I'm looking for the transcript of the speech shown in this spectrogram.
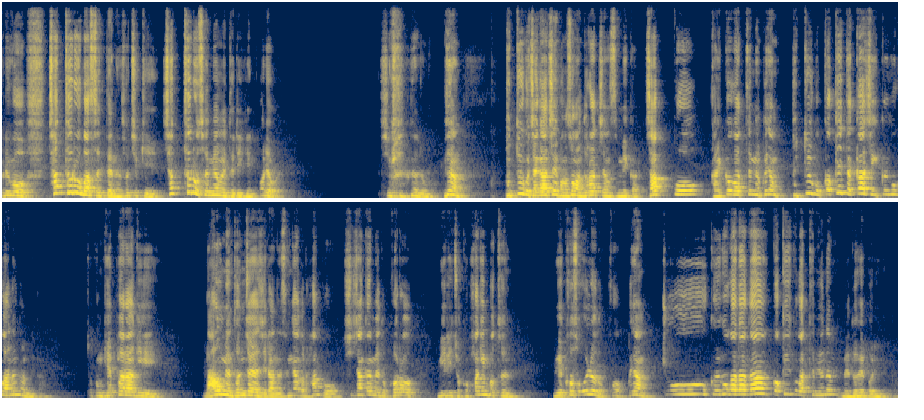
그리고 차트로 봤을 때는 솔직히 차트로 설명을 드리긴 어려워요. 종목 그냥 붙들고 제가 아침에 방송 안 들어왔지 않습니까? 잡고 갈 것 같으면 그냥 붙들고 꺾일 때까지 끌고 가는 겁니다. 조금 개파락이 나오면 던져야지라는 생각을 하고 시장감에도 걸어 미리 조금 확인 버튼 위에 커서 올려놓고 그냥 쭉 끌고 가다가 꺾일 것 같으면은 매도해버리는 거.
